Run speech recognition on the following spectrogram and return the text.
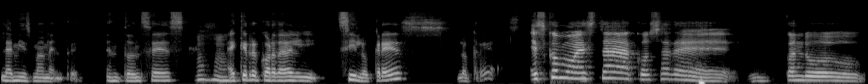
la misma mente. Entonces, hay que recordar el, si lo crees, lo creas. Es como esta cosa de cuando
